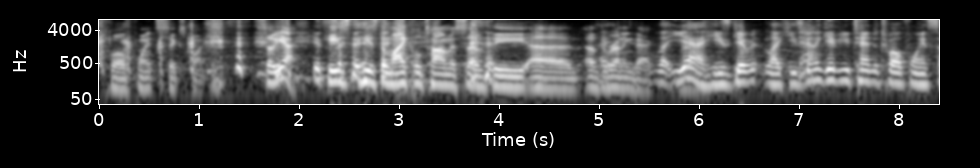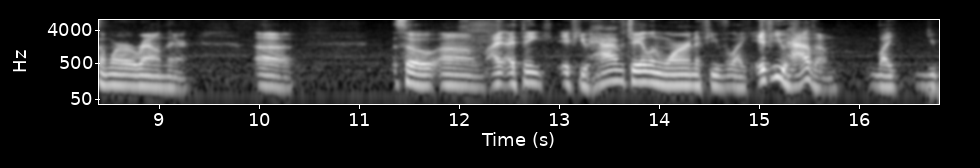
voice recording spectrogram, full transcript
12 points, 6 points. So yeah, It's- he's he's the Michael Thomas of the uh, of the running back. Like, yeah, he's giving like he's Yeah. going to give you ten to twelve points somewhere around there. Uh, so um, I, I think if you have Jaylen Warren, if you've like if you have him, like you,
